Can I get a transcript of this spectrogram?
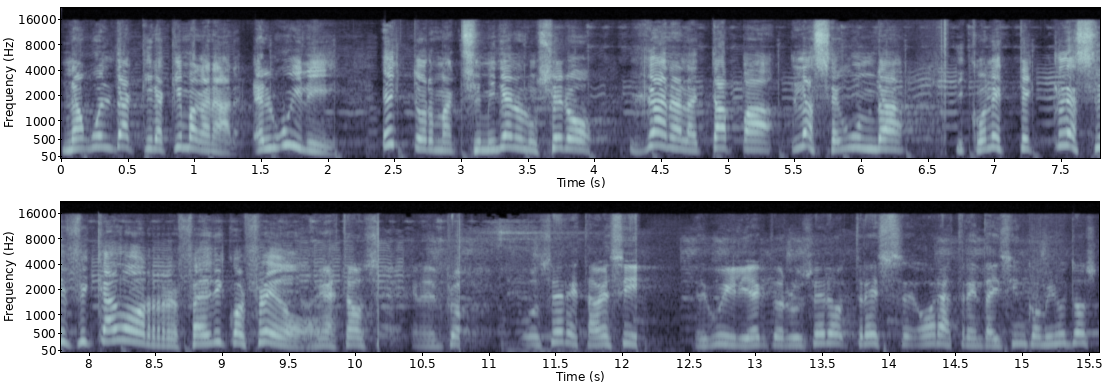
Nahuel Dáquira, ¿quién va a ganar? El Willy. Héctor Maximiliano Lucero gana la etapa, la segunda, y con este clasificador, Federico Alfredo. Había estado cerca en el pro, pudo ser, esta vez sí. El Willy Héctor Lucero, 3 horas 35 minutos,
